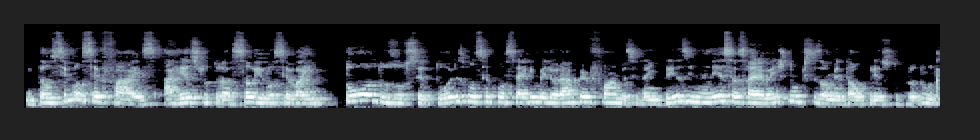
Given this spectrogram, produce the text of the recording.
Então, se você faz a reestruturação e você vai em todos os setores, você consegue melhorar a performance da empresa e necessariamente não precisa aumentar o preço do produto.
